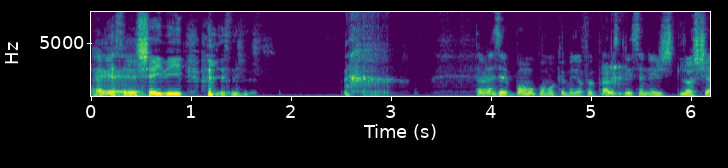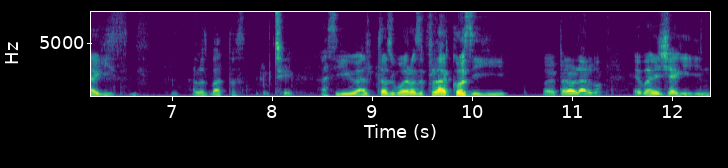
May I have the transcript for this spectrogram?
Alias Eh. el Shady. Alias el- También es como, como que medio fue para los que dicen el- los Shaggies. A los vatos. Sí. Así, altos, güeros, flacos y con el pelo largo. El Shaggy.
